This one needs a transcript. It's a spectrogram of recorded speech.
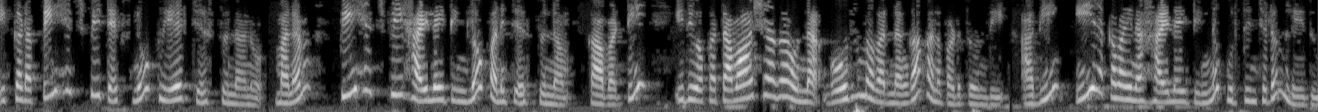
ఇక్కడ PHP టెక్స్ట్ను క్రియేట్ చేస్తున్నాను. మనం PHP హైలైటింగ్లో పనిచేస్తున్నాం. కాబట్టి ఇది ఒక తమాషాగా ఉన్న గోధుమ వర్ణంగా కనపడుతుంది. అది ఈ రకమైన హైలైటింగ్ను గుర్తించడం లేదు.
